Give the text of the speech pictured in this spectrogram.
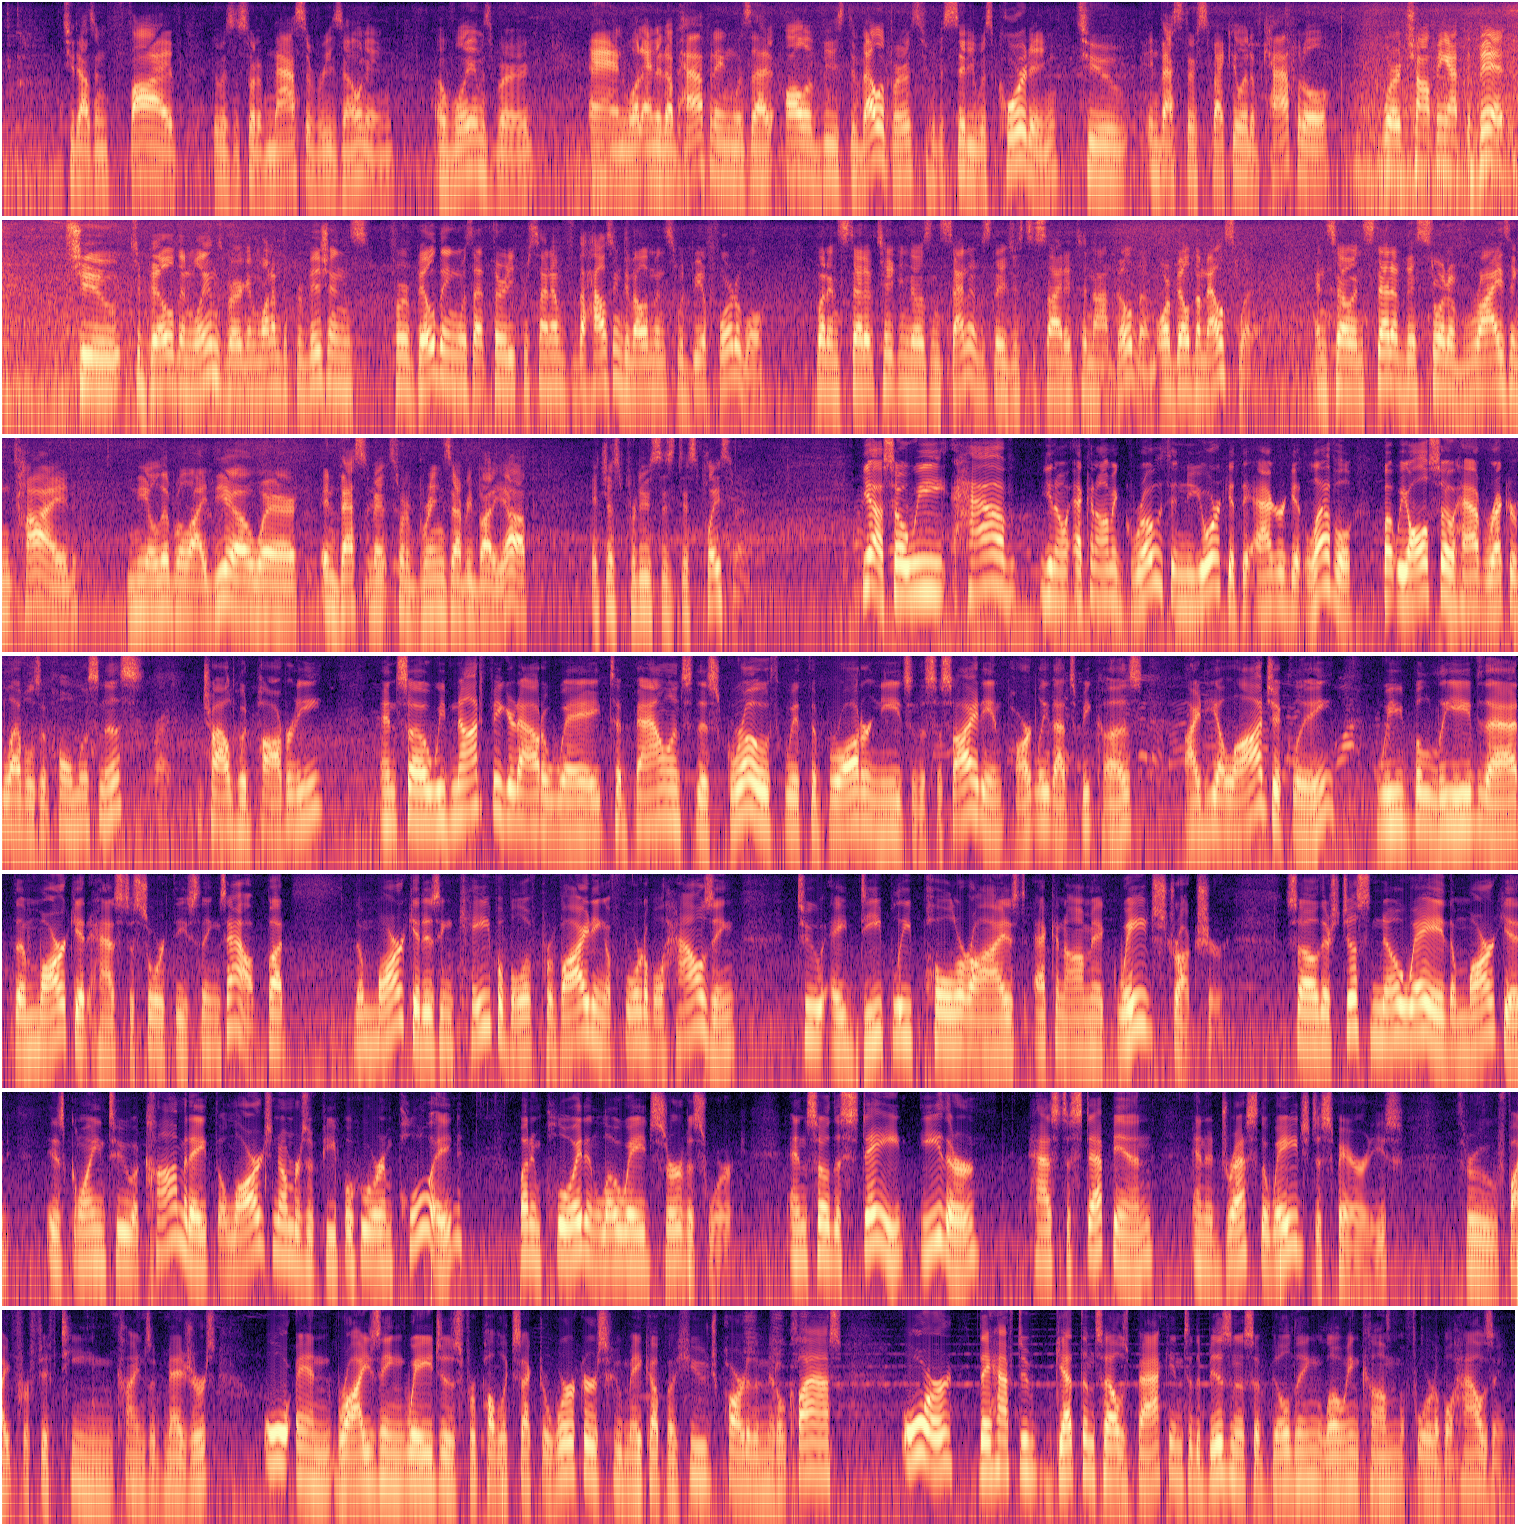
2005, there was a sort of massive rezoning of Williamsburg. And what ended up happening was that all of these developers who the city was courting to invest their speculative capital were chomping at the bit to, to build in Williamsburg. And one of the provisions for building was that 30% of the housing developments would be affordable. But instead of taking those incentives, they just decided to not build them or build them elsewhere. And so instead of this sort of rising tide neoliberal idea where investment sort of brings everybody up, it just produces displacement. Yeah, so we have, you know, economic growth in New York at the aggregate level, but we also have record levels of homelessness, right. childhood poverty. And so we've not figured out a way to balance this growth with the broader needs of the society, and partly that's because ideologically, we believe that the market has to sort these things out. But the market is incapable of providing affordable housing to a deeply polarized economic wage structure. So there's just no way the market is going to accommodate the large numbers of people who are employed, but employed in low wage service work. And so the state either has to step in and address the wage disparities through Fight for 15 kinds of measures, or, and rising wages for public sector workers who make up a huge part of the middle class, or they have to get themselves back into the business of building low income, affordable housing.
